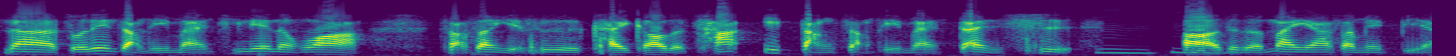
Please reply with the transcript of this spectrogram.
那昨天涨停板，今天的话早上也是开高的，差一档涨停板，但是，嗯，啊，这个卖压上面比较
